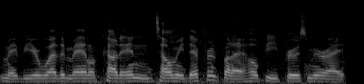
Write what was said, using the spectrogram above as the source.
maybe your weatherman will cut in and tell me different, but I hope he proves me right.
